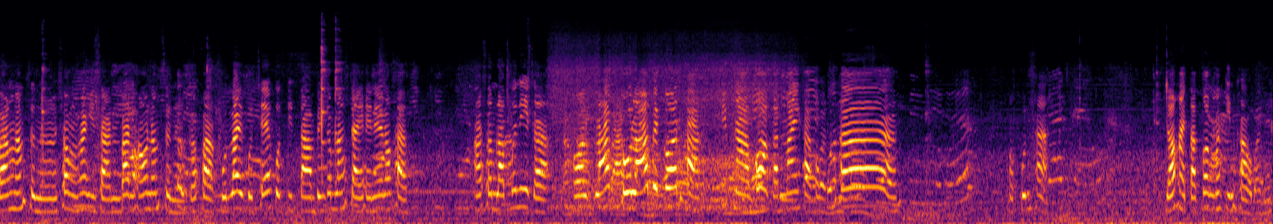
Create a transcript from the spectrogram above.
ฟังน้ำเสนอช่องให้อีสานบ้านเฮาน้ำเสนอก็ฝากกดไลค์กดแชร์กดติดตามเป็นกำลังใจให้แน่เนาะค่ะอาสำหรับมื้อนี้ก็ขอลาโทรลาไปก่อนค่ะ คลิปหน้าพ่อกันไหมค่ะ ขอบคุณค่ะ ขอบคุณค่ะ เดี๋ยวให้ตากล้องมากินข้าวบัดนี้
